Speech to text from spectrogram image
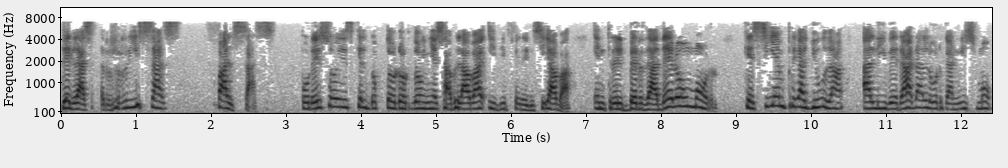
de las risas falsas. Por eso es que el doctor Ordóñez hablaba y diferenciaba entre el verdadero humor que siempre ayuda a liberar al organismo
